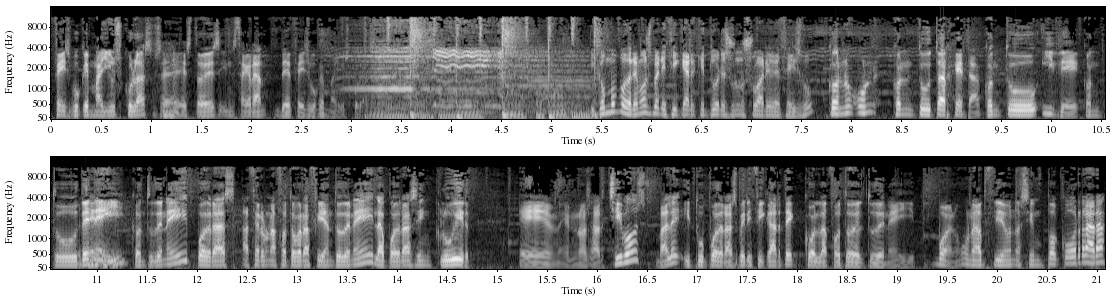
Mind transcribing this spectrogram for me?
Facebook en mayúsculas, o sea, Mm. esto es Instagram de Facebook en mayúsculas. ¿Y cómo podremos verificar que tú eres un usuario de Facebook? Con, un, con tu tarjeta, con tu ID, con tu DNI, DNI. con tu DNI podrás hacer una fotografía en tu DNI, la podrás incluir en, en los archivos, ¿vale? Y tú podrás verificarte con la foto del tu DNI. Bueno, una opción así un poco rara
